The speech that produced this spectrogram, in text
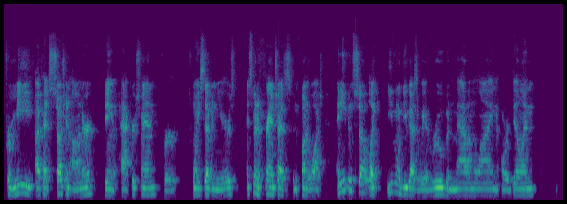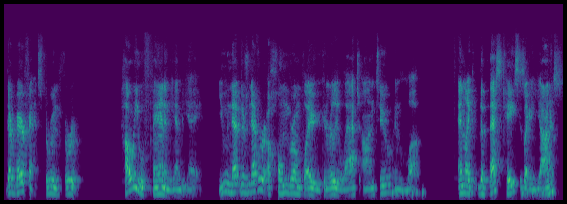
for me, I've had such an honor being a Packers fan for 27 years. It's been a franchise that's been fun to watch. And even so, like even with you guys, if we had Rube and Matt on the line or Dylan, they're Bear fans through and through. How are you a fan in the NBA? You ne- there's never a homegrown player you can really latch onto and love. And like the best case is like a Giannis.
